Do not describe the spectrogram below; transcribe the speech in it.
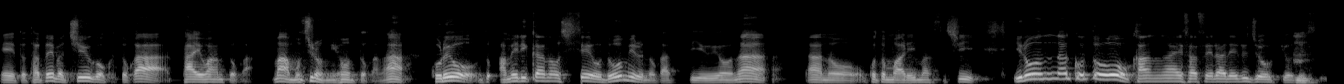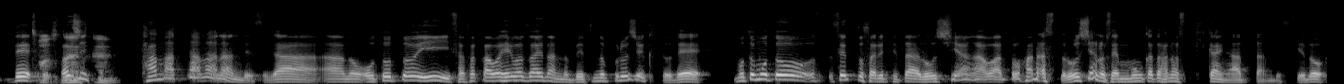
えーと、例えば中国とか台湾とかまあもちろん日本とかがこれをアメリカの姿勢をどう見るのかっていうようなあのこともありますしいろんなことを考えさせられる状況です。うん、で、ね、私たまたまなんですが、あの一昨日笹川平和財団の別のプロジェクトで、もともとセットされてたロシア側と話すと、ロシアの専門家と話す機会があったんですけど、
